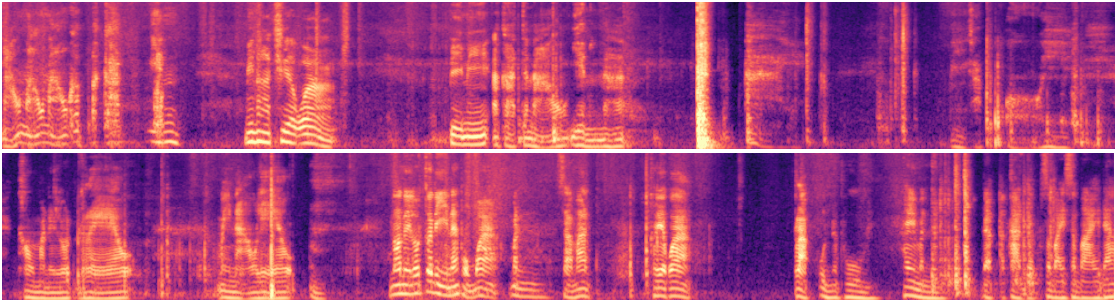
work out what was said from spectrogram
หนาวหนาวหนาวครับ อากาศเย็น ไม่น่าเชื่อว่า ปีนี้อากาศจะหนาวเย็นนะฮะนี่ครับโอ้ยเข้ามาในรถแล้ว ไม่หนาวแล้ว นอนในรถก็ดีนะ ผมว่ามันสามารถ เขาเรียกว่า ปรับอุณหภูมิให้มันแบบอากาศแบบสบายๆได้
